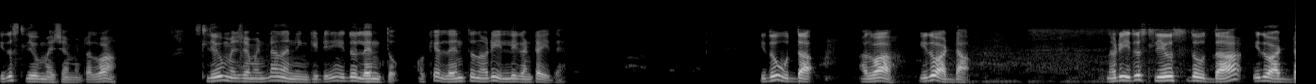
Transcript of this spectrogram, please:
ಇದು ಸ್ಲೀವ್ ಮೆಷರ್ಮೆಂಟ್ ಅಲ್ವಾ? ಸ್ಲೀವ್ ಮೆಜರ್ಮೆಂಟ್ನ ನಾನು ಹಿಂಗೆ ಇಟ್ಟಿದ್ದೀನಿ ಇದು ಲೆಂತ್ ಓಕೆ ಲೆಂತ್ ನೋಡಿ ಇಲ್ಲಿ ಗಂಟ ಇದೆ. ಇದು ಉದ್ದ, ಅಲ್ವಾ? ಇದು ಅಡ್ಡ. ನೋಡಿ, ಇದು ಸ್ಲೀವ್ಸ್ದು ಉದ್ದ, ಇದು ಅಡ್ಡ,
